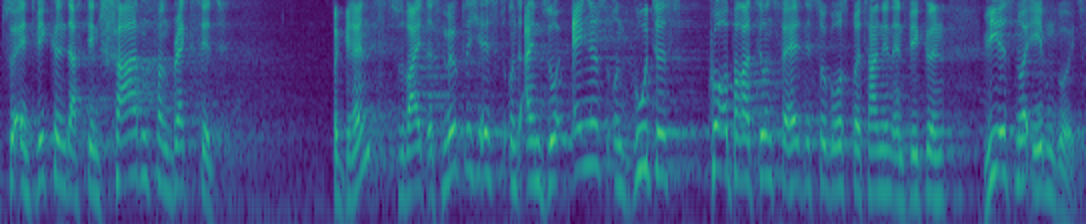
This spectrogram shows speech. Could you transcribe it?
zu entwickeln, das den Schaden von Brexit begrenzt, soweit es möglich ist, und ein so enges und gutes Kooperationsverhältnis zu Großbritannien entwickeln, wie es nur eben geht.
